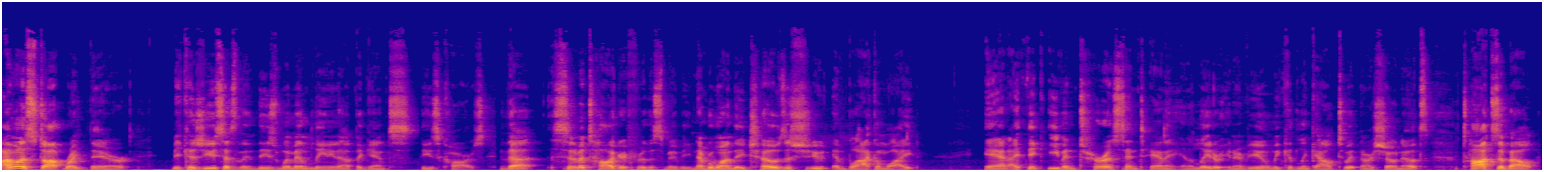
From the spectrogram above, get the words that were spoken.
I want to stop right there because you said something. These women leaning up against these cars. The cinematography for this movie. Number one, they chose to shoot in black and white. And I think even Tura Satana in a later interview, and we could link out to it in our show notes, talks about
